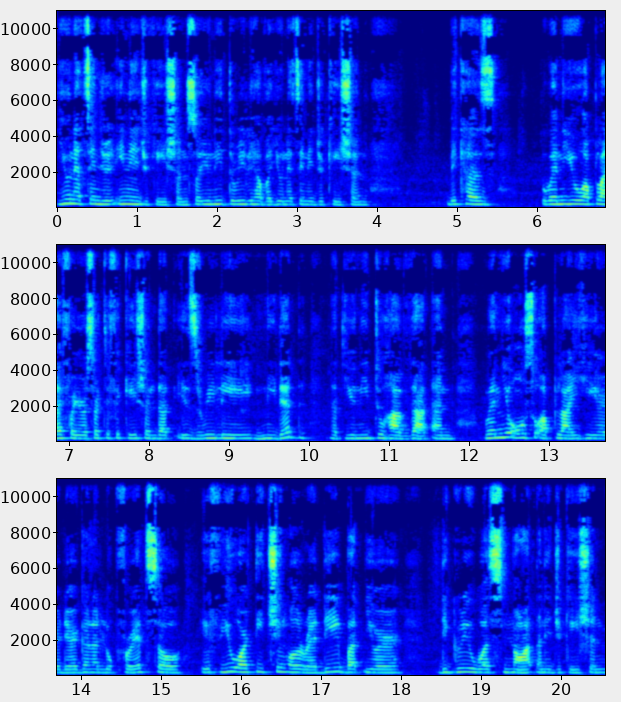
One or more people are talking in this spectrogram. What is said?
units in, in education so you need to really have a units in education because when you apply for your certification that is really needed that you need to have that. And when you also apply here they're gonna look for it. So if you are teaching already but your degree was not an education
